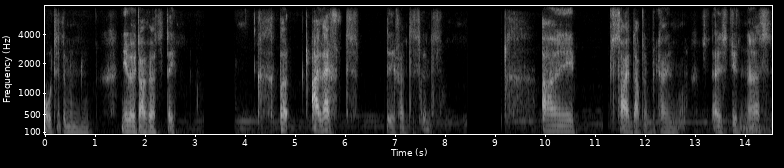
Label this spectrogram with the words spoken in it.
autism and neurodiversity. But I left the Franciscans. I signed up and became a student nurse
